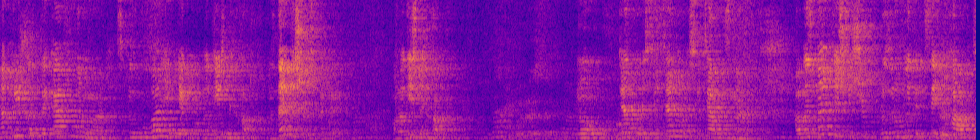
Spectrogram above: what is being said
Наприклад, така форма спілкування, як молодіжний хаб. Ви знаєте, що це таке? Молодіжний хаб. Ну, дякую освітянам, освітяни знають. А ви знаєте, що щоб розробити цей хаб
